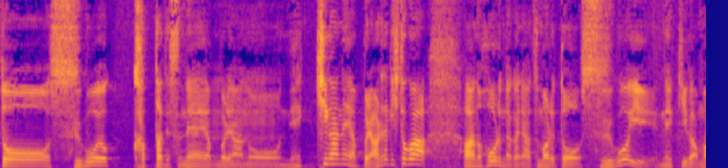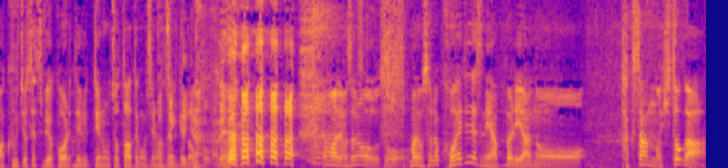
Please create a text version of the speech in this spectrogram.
当、すごかったですね。やっぱりあの、熱気がね、やっぱりあれだけ人が、あの、ホールの中に集まると、すごい熱気が、まあ空調設備が壊れてるっていうのもちょっとあったかもしれませんけど。まあでもそれを超えてですねやっぱりあのたくさんの人が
